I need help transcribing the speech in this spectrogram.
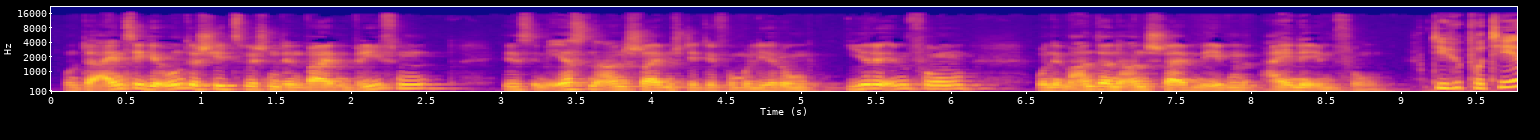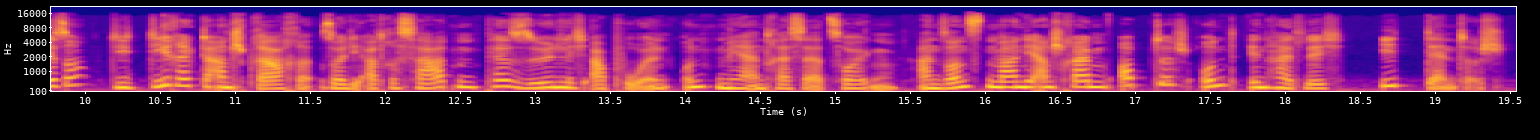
und der einzige Unterschied zwischen den beiden Briefen ist, im ersten Anschreiben steht die Formulierung Ihre Impfung und im anderen Anschreiben eben eine Impfung. Die Hypothese, die direkte Ansprache soll die Adressaten persönlich abholen und mehr Interesse erzeugen. Ansonsten waren die Anschreiben optisch und inhaltlich identisch.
